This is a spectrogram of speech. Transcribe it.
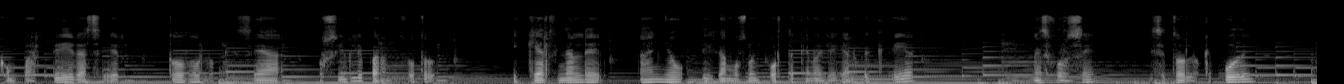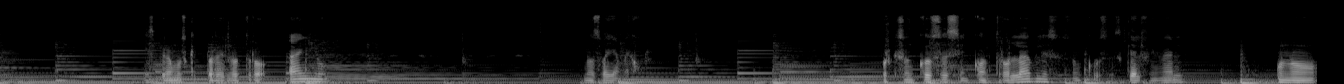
compartir, hacer todo lo que sea posible para nosotros y que al final de año, digamos, no importa que no llegue a lo que quería, me esforcé, hice todo lo que pude y esperamos que para el otro año nos vaya mejor. Porque son cosas incontrolables, son cosas que al final uno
